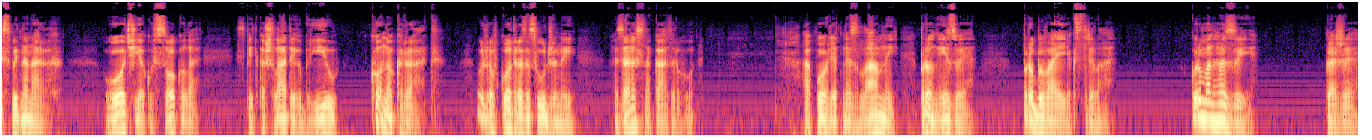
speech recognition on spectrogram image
спить на нарах, очі, як у сокола, з-під кашлатих брів, конократ, уже вкотре засуджений, зараз на каторгу. А погляд незламний, пронизує, пробиває, як стріла. Курмангази, каже,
